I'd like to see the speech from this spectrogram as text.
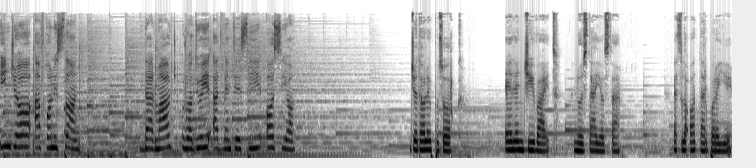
اینجا افغانستان در موج رادیوی ادونتیستی آسیا جدال بزرگ. ایلن جی وایت 1911 اطلاعات درباره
